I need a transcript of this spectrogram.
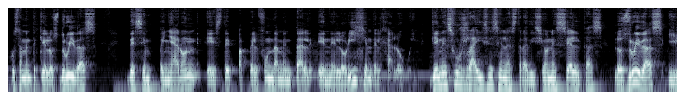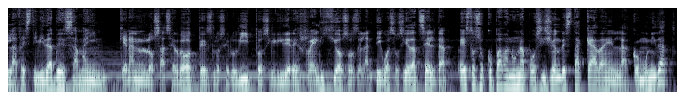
justamente que los druidas desempeñaron este papel fundamental en el origen del Halloween. Tiene sus raíces en las tradiciones celtas. Los druidas y la festividad de Samaín, que eran los sacerdotes, los eruditos y líderes religiosos de la antigua sociedad celta, estos ocupaban una posición destacada en la comunidad.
